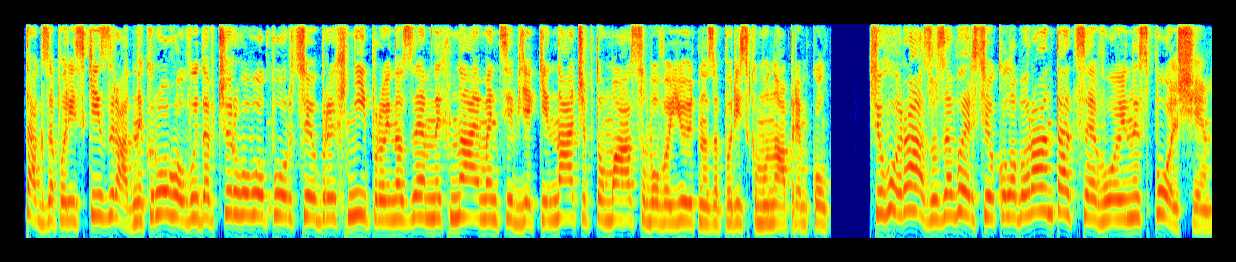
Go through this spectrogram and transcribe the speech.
Так, запорізький зрадник Рогов видав чергову порцію брехні про іноземних найманців, які, начебто, масово воюють на запорізькому напрямку. Цього разу, за версією колаборанта, це воїни з Польщі.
